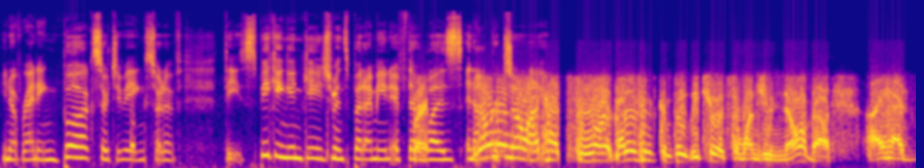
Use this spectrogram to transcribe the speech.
you know writing books or doing sort of these speaking engagements but i mean if there Right. was an opportunity. no, no, no. I've had four. That isn't completely true. It's the ones you know about. I had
